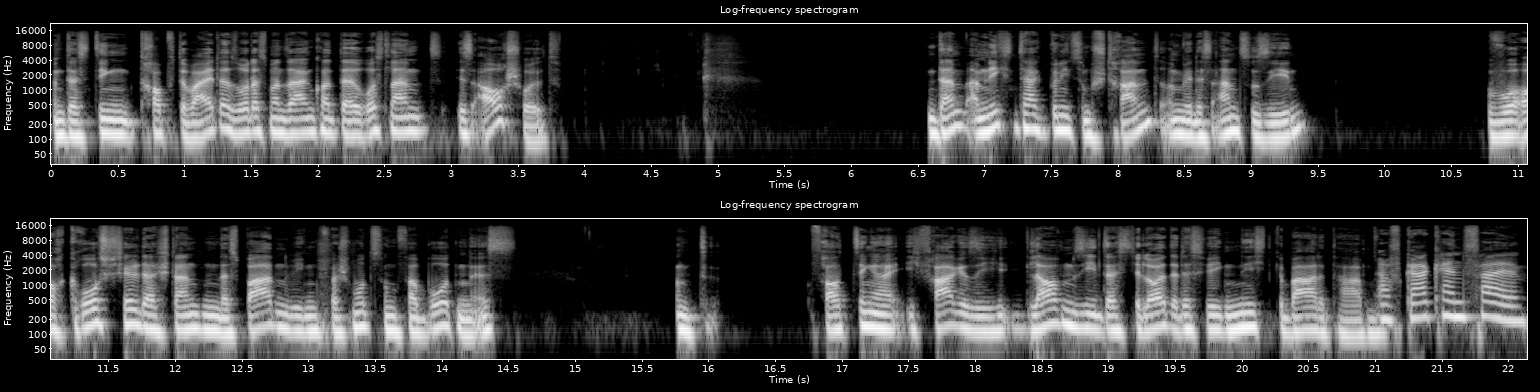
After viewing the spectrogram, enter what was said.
Und das Ding tropfte weiter, so dass man sagen konnte, Russland ist auch schuld. Und dann am nächsten Tag bin ich zum Strand, um mir das anzusehen, wo auch Großschilder standen, dass Baden wegen Verschmutzung verboten ist. Und Frau Zinger, ich frage Sie, glauben Sie, dass die Leute deswegen nicht gebadet haben? Auf gar keinen Fall.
